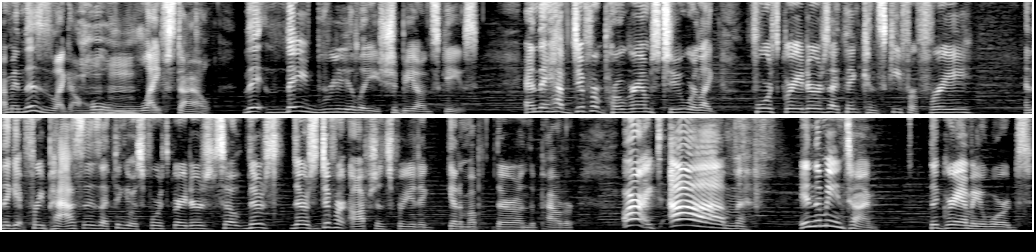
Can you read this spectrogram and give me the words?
I mean, this is like a whole Mm-hmm. lifestyle. They they really should be on skis. And they have different programs too where like fourth graders I think can ski for free and they get free passes. I think it was fourth graders. So there's there's different options for you to get them up there on the powder. All right. Um in the meantime, the Grammy Awards.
